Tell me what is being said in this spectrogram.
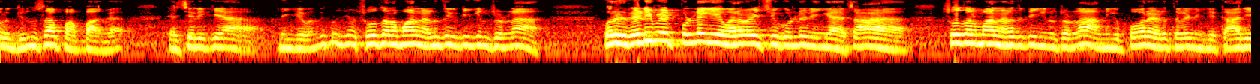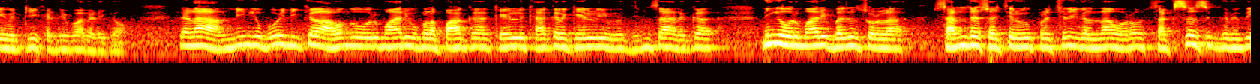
ஒரு ஜின்ஸாக பார்ப்பாங்க. எச்சரிக்கையாக நீங்கள் வந்து கொஞ்சம் சூதனமாக நடந்துக்கிட்டீங்கன்னு சொன்னால் ஒரு ரெடிமேட் புன்னகையை வர வச்சு கொண்டு நீங்கள் சா சூதனமாக நடந்துட்டீங்கன்னு சொன்னால் நீங்கள் போகிற இடத்துல நீங்கள் காரிய வெற்றி கண்டிப்பாக கிடைக்கும். இல்லைன்னா நீங்கள் போய் நிற்க அவங்க ஒரு மாதிரி உங்களை பார்க்க கேள்வி கேட்குற கேள்வி ஜின்ஸாக இருக்க நீங்கள் ஒரு மாதிரி பதில் சொல்ல சண்டை சச்சரவு பிரச்சனைகள் தான் வரும். சக்ஸஸுங்கிறது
